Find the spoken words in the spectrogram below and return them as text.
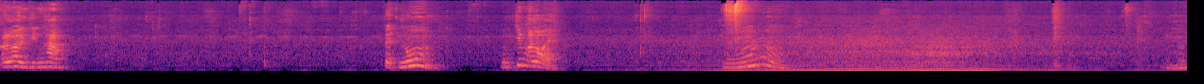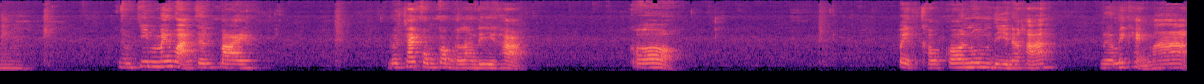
อร่อยจริงค่ะ เป็ดนุ่มน้ำจิ้มอร่อย อืมอืมำจิ้มไม่หวานเกินไป รสชาติกลมกล่อมกำลังดีค่ะ ก็ เป็ดเขาก็นุ่มดีนะคะ เนื้อไม่แข็งมาก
